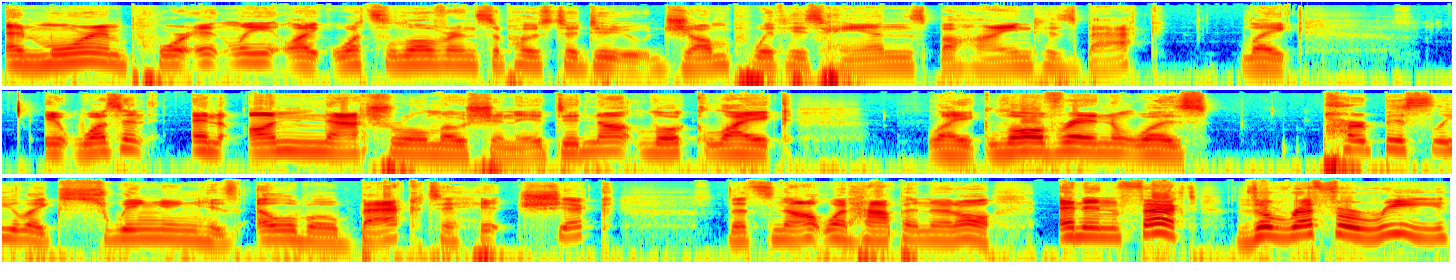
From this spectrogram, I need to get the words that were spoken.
And more importantly, like what's Lovren supposed to do? Jump with his hands behind his back? Like it wasn't an unnatural motion. It did not look like like Lovren was purposely like swinging his elbow back to hit Schick. That's not what happened at all. And in fact, the referee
